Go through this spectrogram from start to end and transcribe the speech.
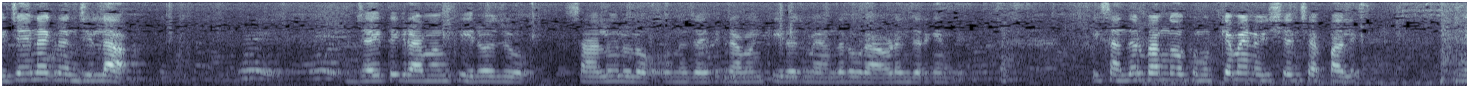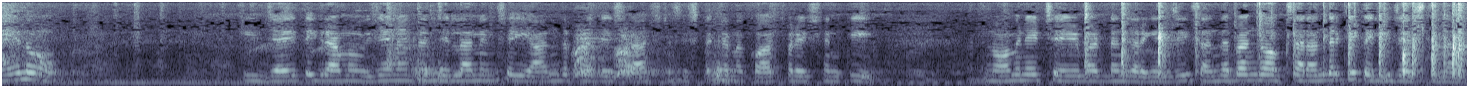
విజయనగరం జిల్లా జైతి గ్రామంకి ఈరోజు సాలూలులో ఉన్న జైతి గ్రామంకి ఈరోజు మేము అందరూ రావడం జరిగింది. ఈ సందర్భంగా ఒక ముఖ్యమైన విషయం చెప్పాలి. నేను ఈ జైతి గ్రామం విజయనగరం జిల్లా నుంచి ఈ ఆంధ్రప్రదేశ్ రాష్ట్ర శిష్టకరణ కార్పొరేషన్కి నామినేట్ చేయబడడం జరిగింది. ఈ సందర్భంగా ఒకసారి అందరికీ తెలియజేస్తున్నాను.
